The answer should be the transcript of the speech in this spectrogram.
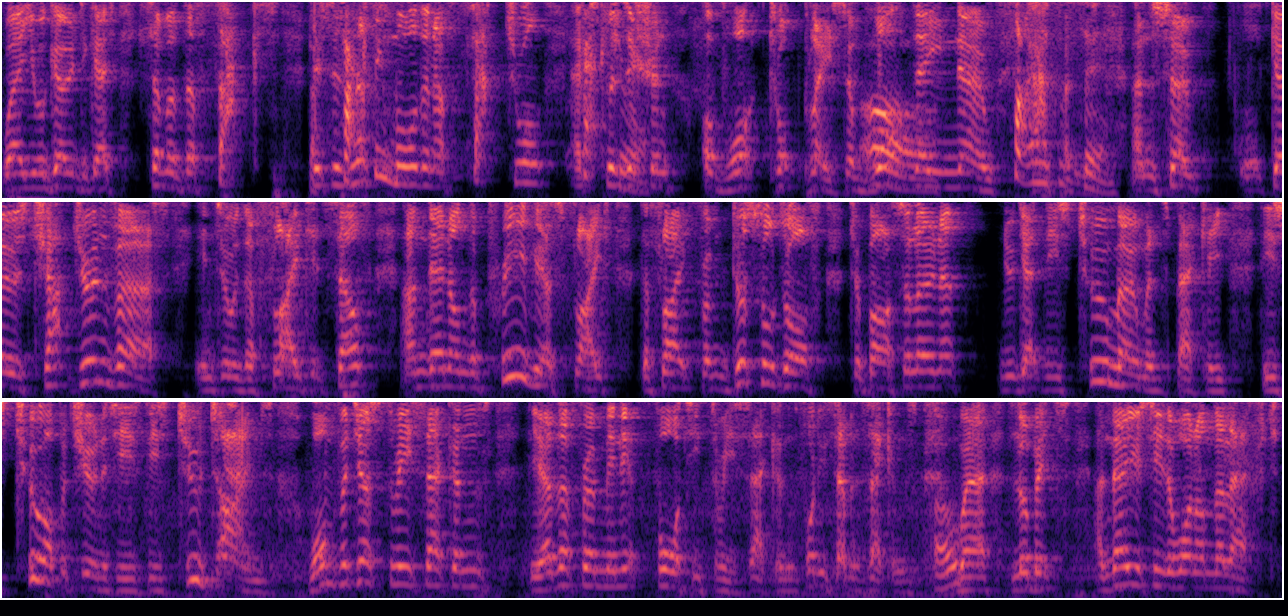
where you were going to get some of the facts. this is nothing more than a factual, exposition of what took place, of Oh, what they know happened. And so goes chapter and verse into the flight itself. And then on the previous flight, the flight from Dusseldorf to Barcelona, you get these two moments, Becky, these two opportunities, these two times. One for just three seconds, the other for a minute 43 seconds, 47 seconds, where Lubitz, and there you see the one on the left.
